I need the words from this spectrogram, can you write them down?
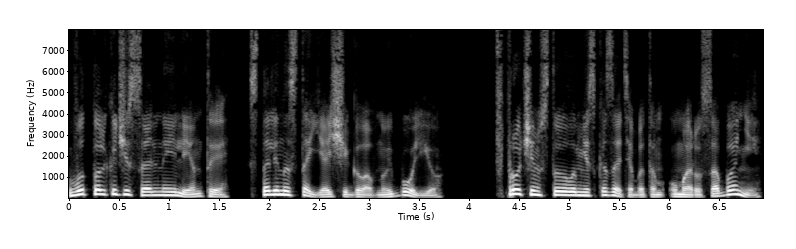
Вот только чесальные ленты стали настоящей головной болью. Впрочем, стоило мне сказать об этом Умару Сабани,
